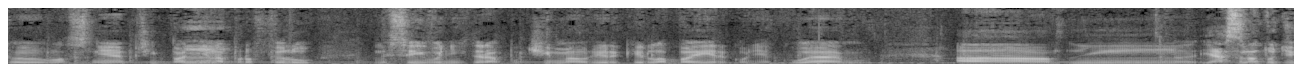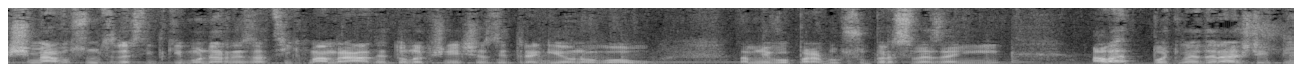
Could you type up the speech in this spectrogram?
vlastně případně Hmm. na profilu, my si ji od nich teda půjčíme od Jirky Dlaba, Jirko děkujem A mm, já se na to těším, já v 810 modernizacích mám rád, je to lepší než jezdit regionovou. Za mě opravdu super svezení. Ale pojďme teda ještě k té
